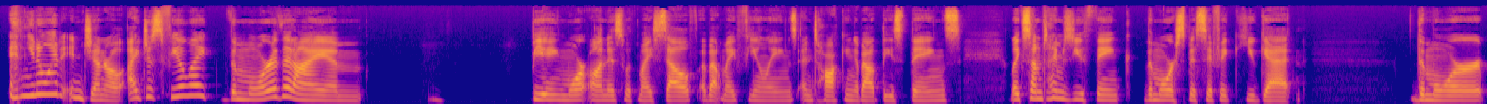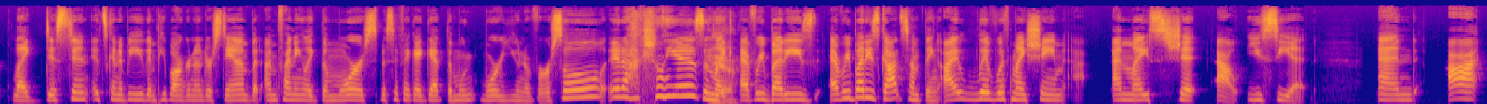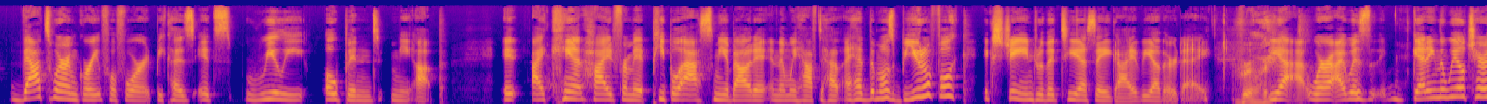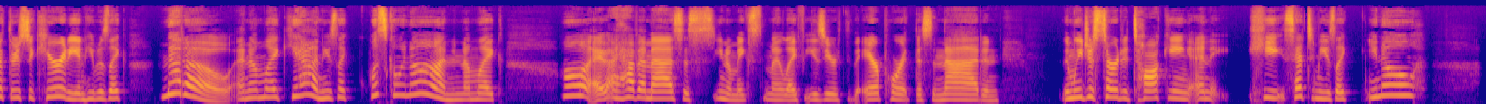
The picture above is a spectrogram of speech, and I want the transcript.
and you know what? In general, I just feel like the more that I am being more honest with myself about my feelings and talking about these things, like sometimes you think the more specific you get, the more like distant it's going to be, then people aren't going to understand. But I'm finding like the more specific I get, the more, more universal it actually is, and Yeah. like everybody's everybody's got something. I live with my shame and my shit out. You see it, and I that's where I'm grateful for it because it's really opened me up. It I can't hide from it. People ask me about it, and then we have to have. I had the most beautiful exchange with a TSA guy the other day. really. Yeah, where I was getting the wheelchair through security and he was like, Meadow. And I'm like, yeah. And he's like, what's going on? And I'm like, oh, I, I have MS. This, you know, makes my life easier through the airport, this and that. And then we just started talking and he said to me, he's like, you know,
